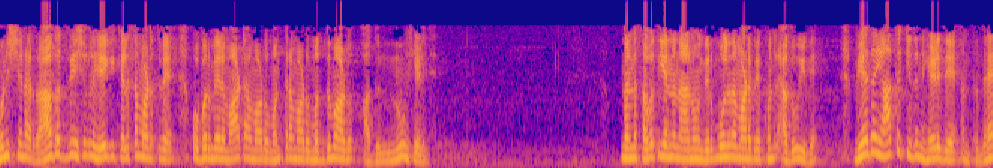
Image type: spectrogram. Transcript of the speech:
ಮನುಷ್ಯನ ರಾಗದ್ವೇಷಗಳು ಹೇಗೆ ಕೆಲಸ ಮಾಡುತ್ತವೆ, ಒಬ್ಬರ ಮೇಲೆ ಮಾಟ ಮಾಡು, ಮಂತ್ರ ಮಾಡು, ಮದ್ದು ಮಾಡು, ಅದನ್ನೂ ಹೇಳಿದೆ. ನನ್ನ ಸವತಿಯನ್ನು ನಾನು ನಿರ್ಮೂಲನ ಮಾಡಬೇಕು ಅಂದರೆ ಅದೂ ಇದೆ. ವೇದ ಯಾತಕ್ಕೆ ಇದನ್ನು ಹೇಳಿದೆ ಅಂತಂದರೆ,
